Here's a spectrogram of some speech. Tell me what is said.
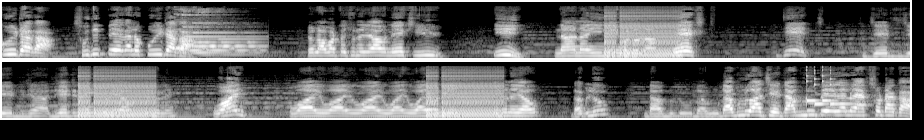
কুড়ি টাকা। সুদীপ পেয়ে গেল কুড়ি টাকা। চলো আবার পেছনে যাও নেক্সট ই ই না না ই নেই হলো না next Z. Z Z Z নেই চলে যাও পেছনে। Y Y Y Y Y ওয়াইও নেই পেছনে যাও। ডাব্লু ডাব্লু ডাব্লু ডাব্লু আছে ডাব্লু পেয়ে গেল একশো টাকা।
